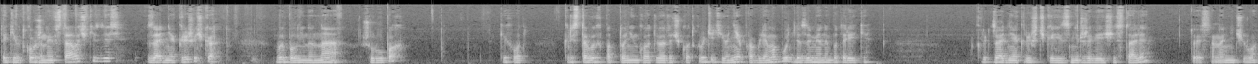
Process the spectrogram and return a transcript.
Такие вот кожаные вставочки здесь, задняя крышечка выполнена на шурупах, таких вот крестовых под тоненькую отверточку. Открутить ее не проблема будет для замены батарейки. Задняя крышечка из нержавеющей стали, то есть она ничего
